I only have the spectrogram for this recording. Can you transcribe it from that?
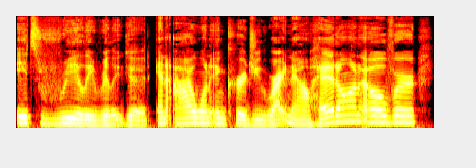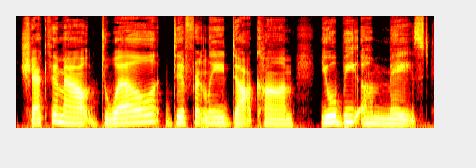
It's really, really good. And I want to encourage you right now head on over, check them out, dwelldifferently.com. You'll be amazed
